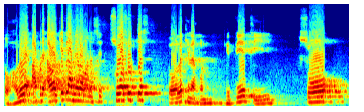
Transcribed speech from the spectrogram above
તો હવે આપણે આવા કેટલા મેળવવાના છે? સો સુટકેસ. તો લખી નાખવાનું કે તેથી સો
